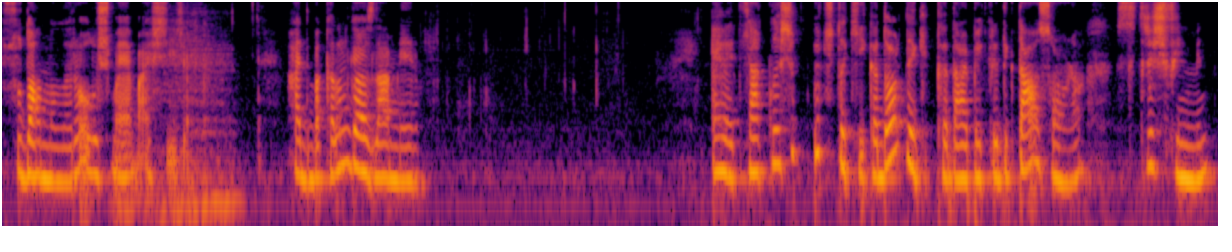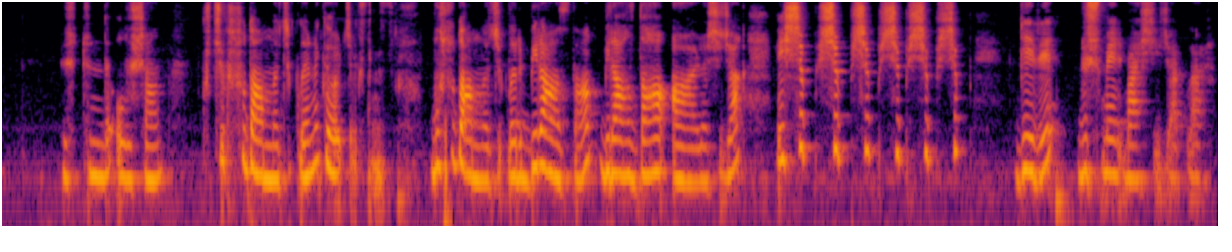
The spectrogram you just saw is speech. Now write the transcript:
su damlaları oluşmaya başlayacak. Hadi bakalım gözlemleyelim. Evet yaklaşık 3 dakika 4 dakika kadar bekledikten sonra streç filmin üstünde oluşan küçük su damlacıklarını göreceksiniz. Bu su damlacıkları birazdan biraz daha ağırlaşacak ve şıp şıp şıp şıp şıp şıp geri düşmeye başlayacaklar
